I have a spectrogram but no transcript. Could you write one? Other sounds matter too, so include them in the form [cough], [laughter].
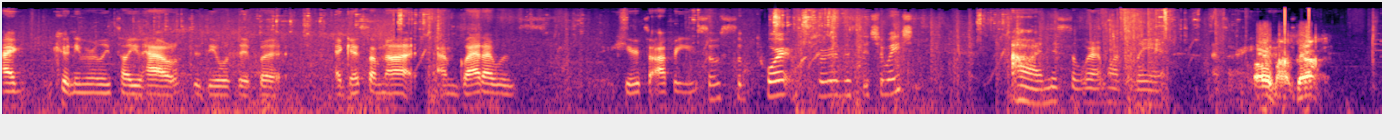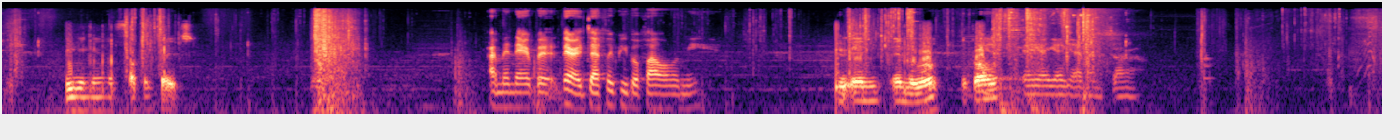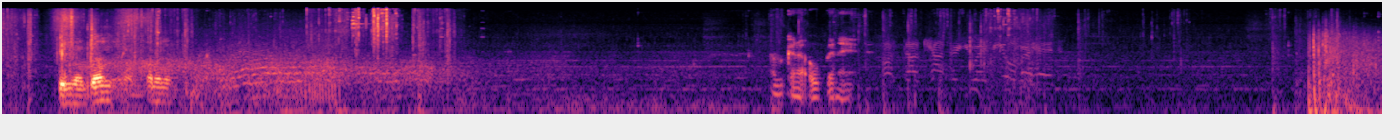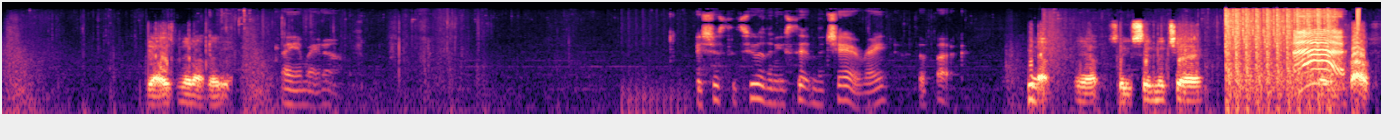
I couldn't even really tell you how to deal with it, but I guess I'm not. I'm glad I was here to offer you some support for the situation. Oh, I missed the where I want to land. That's alright. Oh my god. Even in the fucking face. I'm in there, but there are definitely people following me. You're in in the room? The phone? Yeah, yeah, yeah, yeah. I'm sorry. Getting them done. I don't know. I'm gonna open it. Yeah, open it up, baby. I am right now. It's just the two of them. You sit in the chair, right? The fuck? Yeah, yeah. So you sit in the chair. Ah! Oh,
